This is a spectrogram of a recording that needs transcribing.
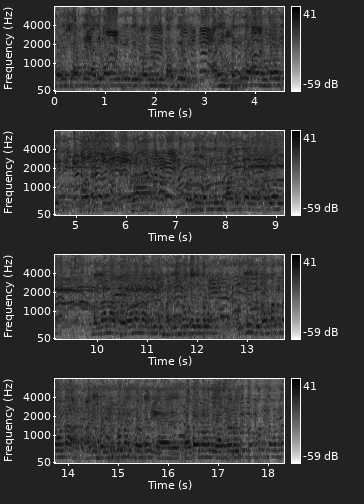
बरेचसे आपले राजकारणावरती देशबाजूवरती गाजतील आणि फेकीचं नाव उंचावतील या स्पर्धेत त्यांनी त्यांनी भाग घेतला या सर्व मल्लांना पैलवानांना मी हार्दिक शुभेच्छा देतो कुठलीच गंमत नव्हता आणि मैत्रीपूर्ण स्पर्धेत वातावरणामध्ये या सर्व गंमत नव्हता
